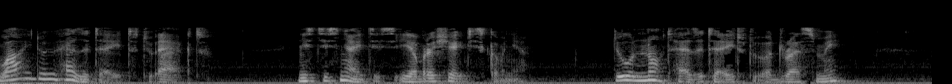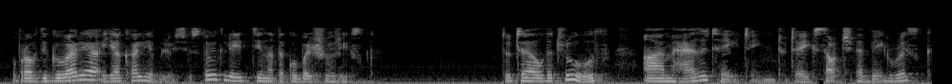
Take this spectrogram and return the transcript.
Why do you hesitate to act? Не стесняйтесь и обращайтесь ко мне. Do not hesitate to address me. По правде говоря, я колеблюсь. Стоит ли идти на такой большой риск? To tell the truth, I'm hesitating to take such a big risk.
